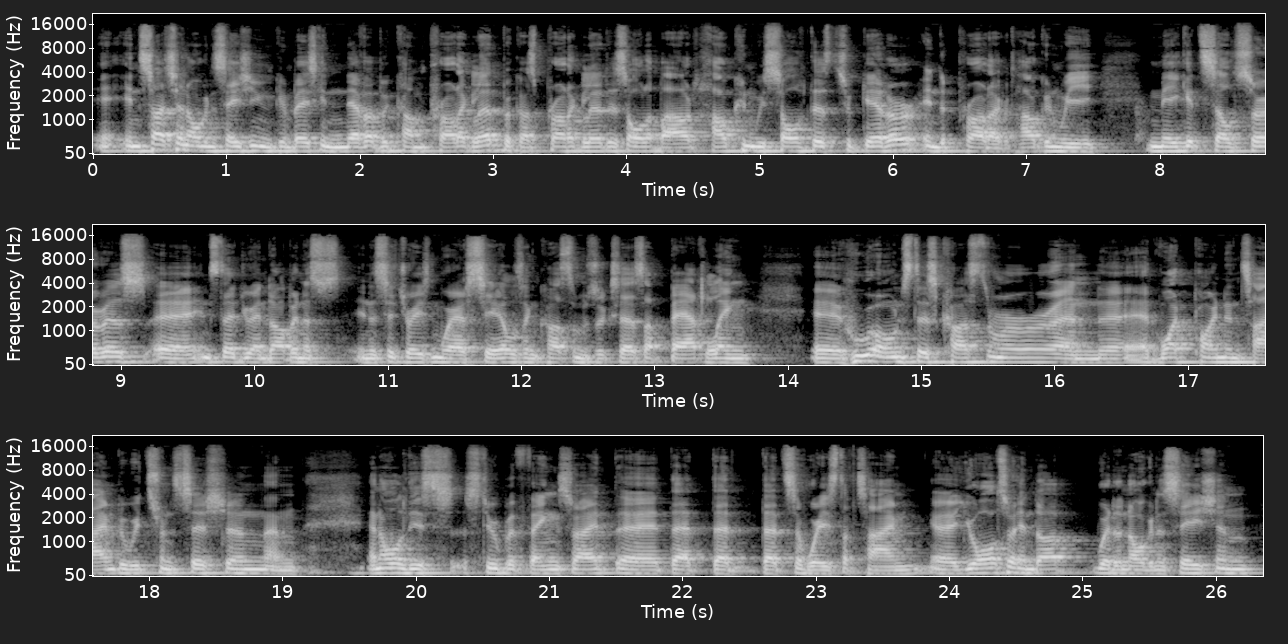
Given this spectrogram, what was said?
in such an organization you can basically never become product led because product led is all about how can we solve this together in the product. How can we make it self-service? Uh, instead, you end up in a in a situation where sales and customer success are battling uh, who owns this customer and uh, at what point in time do we transition and and all these stupid things, right? Uh, that that that's a waste of time. Uh, you also end up with an organization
